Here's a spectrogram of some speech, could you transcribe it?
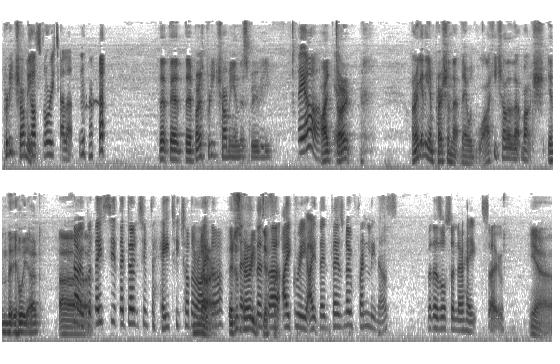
pretty chummy. He's our storyteller. They're, they're they're both pretty chummy in this movie. they are. I yeah. don't. I don't get the impression that they would like each other that much in the Iliad. Uh, No, but they see they don't seem to hate each other No, either. they're just There's- very there's, different. Uh, I agree. I there, there's no friendliness, but there's also no hate. So Yeah,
